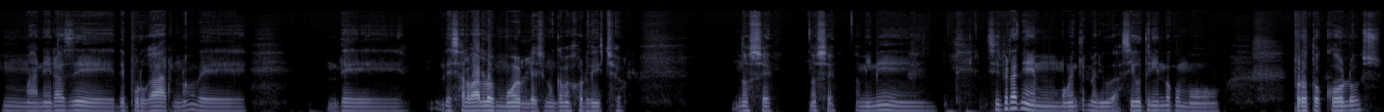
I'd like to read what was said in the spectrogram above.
maneras de, de purgar, ¿no? De, de, de salvar los muebles, nunca mejor dicho. No sé, no sé. A mí me... Sí es verdad que en momentos me ayuda. Sigo teniendo como protocolos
